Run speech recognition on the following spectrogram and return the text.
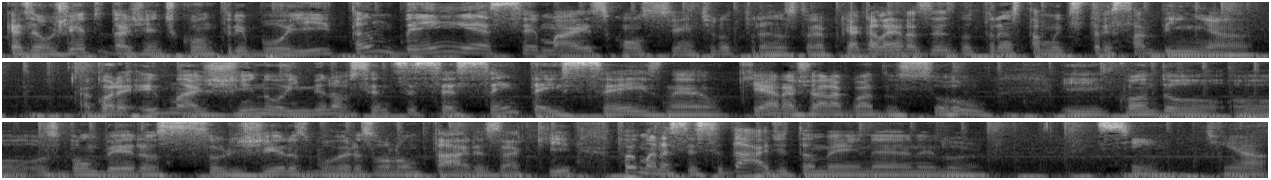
Quer dizer, um jeito da gente contribuir também é ser mais consciente no trânsito, né? Porque a galera às vezes no trânsito tá muito estressadinha. Agora, eu imagino em 1966, né, o que era Jaraguá do Sul e quando o, os bombeiros surgiram, os bombeiros voluntários aqui, foi uma necessidade também, né, Neilor? Sim, tinha,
